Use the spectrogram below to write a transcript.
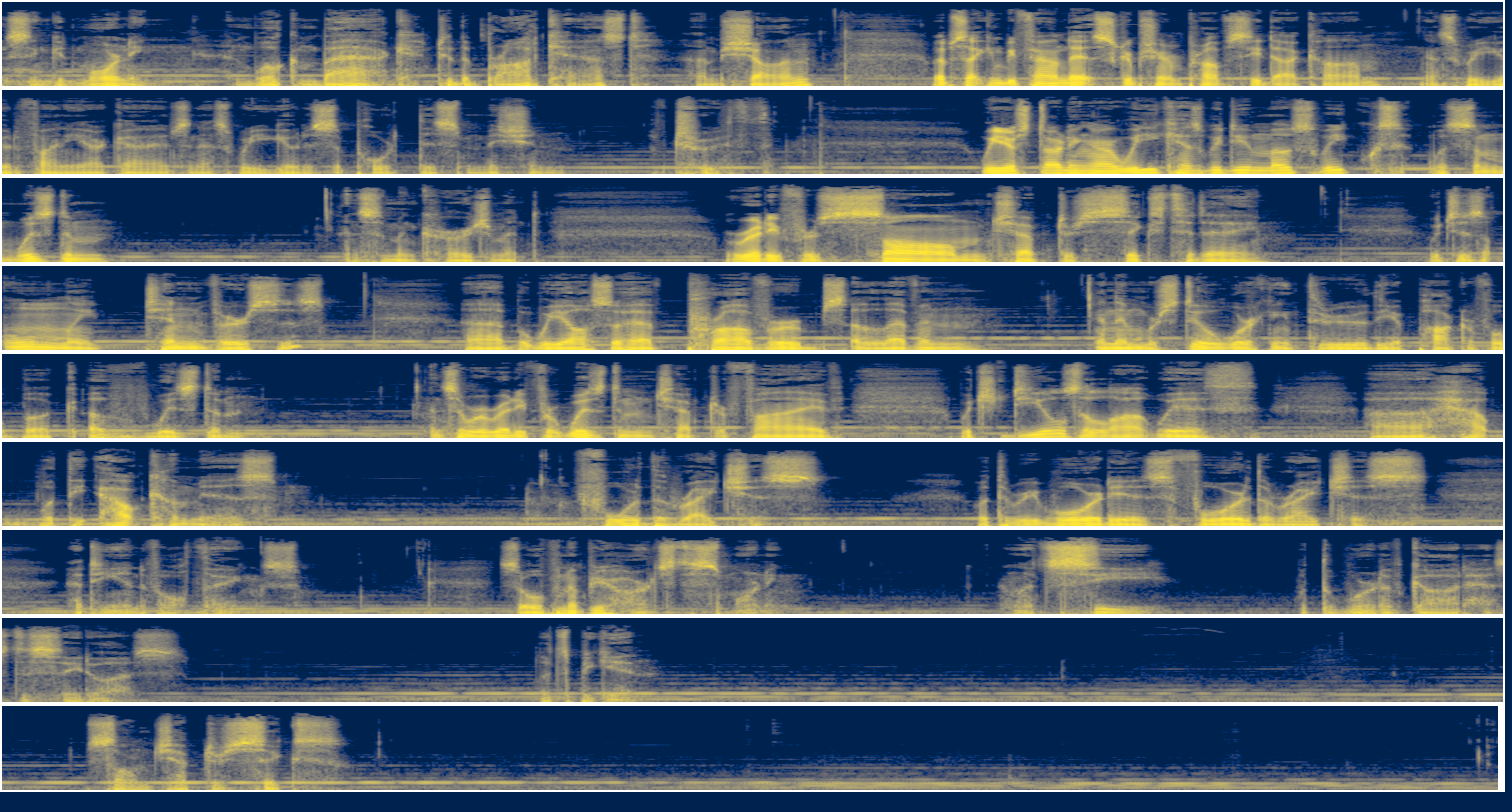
Greetings and good morning, and welcome back to the broadcast. I'm Shawn. Website can be found at scriptureandprophecy.com. That's where you go to find the archives, and that's where you go to support this mission of truth. We are starting our week as we do most weeks with some wisdom and some encouragement. We're ready for Psalm chapter 6 today, which is only 10 verses, uh, but we also have Proverbs 11 and then we're still working through the apocryphal book of wisdom. And so we're ready for wisdom chapter 5, which deals a lot with uh, how what the outcome is for the righteous, what the reward is for the righteous at the end of all things. So open up your hearts this morning and let's see what the Word of God has to say to us. Let's begin. Psalm chapter 6.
